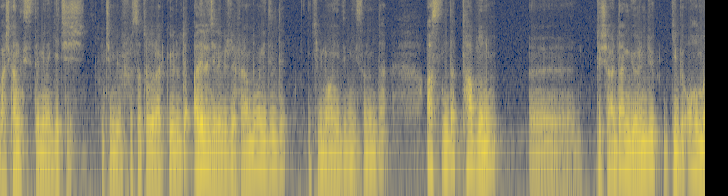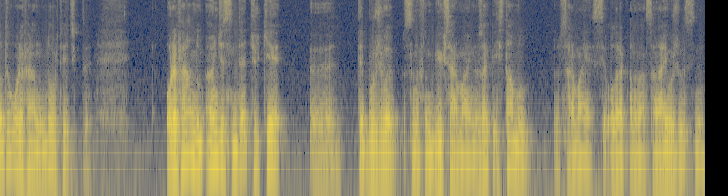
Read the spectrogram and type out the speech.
başkanlık sistemine geçiş için bir fırsat olarak görüldü. Alelacele bir referanduma gidildi 2017 Nisan'ında. Aslında tablonun e, dışarıdan göründüğü gibi olmadığı o referandumda ortaya çıktı. O referandum öncesinde Türkiye e, de burjuva sınıfının büyük sermayenin özellikle İstanbul sermayesi olarak anılan sanayi burjuvasının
